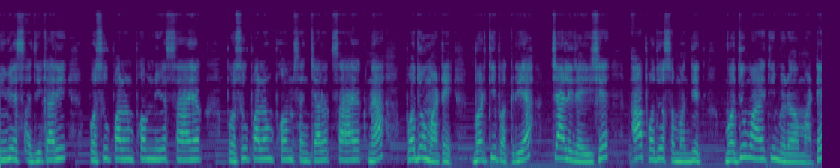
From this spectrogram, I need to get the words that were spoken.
નિવેશ અધિકારી, પશુપાલન ફોર્મ નિવેશ સહાયક, પશુપાલન ફોર્મ સંચાલક સહાયકના પદો માટે ભરતી પ્રક્રિયા ચાલી રહી છે. આ પદો સંબંધિત વધુ માહિતી મેળવવા માટે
